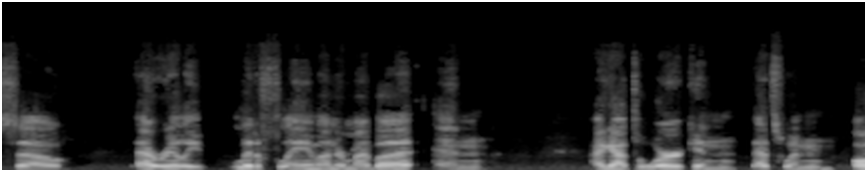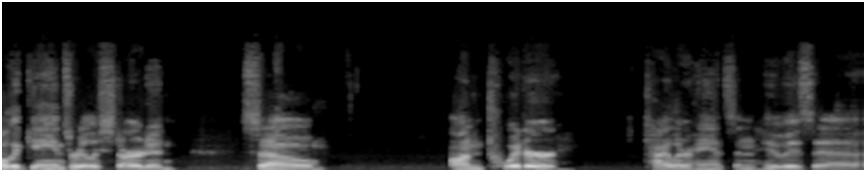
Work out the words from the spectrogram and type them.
So that really lit a flame under my butt, and I got to work, and that's when all the gains really started. So on Twitter, Tyler Hanson, who is a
